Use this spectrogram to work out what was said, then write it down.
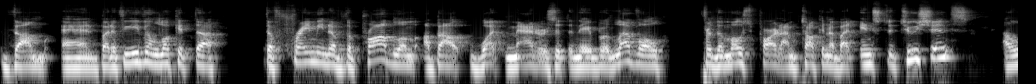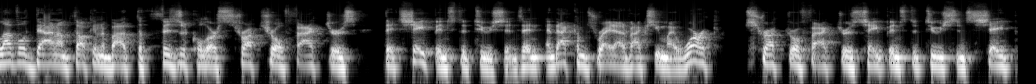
them. And but if you even look at the the framing of the problem about what matters at the neighborhood level, for the most part, I'm talking about institutions. A level down, I'm talking about the physical or structural factors that shape institutions. And, and that comes right out of actually my work structural factors shape institutions, shape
